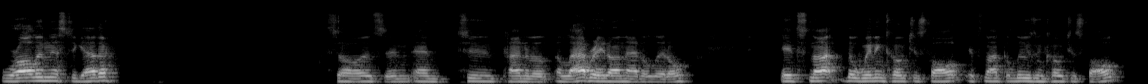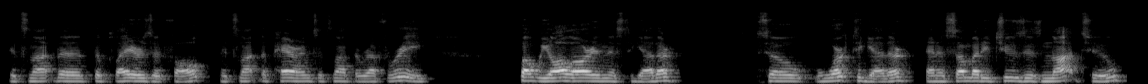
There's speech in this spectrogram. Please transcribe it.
We're all in this together. So, it's and, and to kind of elaborate on that a little, it's not the winning coach's fault. It's not the losing coach's fault. It's not the, the players at fault. It's not the parents. It's not the referee. But we all are in this together. So work together. And if somebody chooses not to,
